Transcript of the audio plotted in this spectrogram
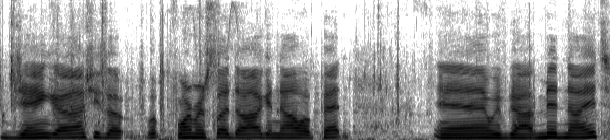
Jenga, she's a whoop, former sled dog and now a pet. And we've got Midnight.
